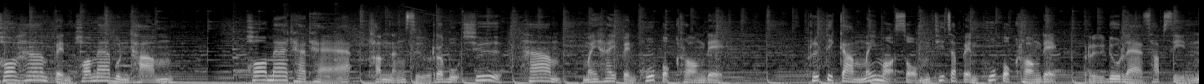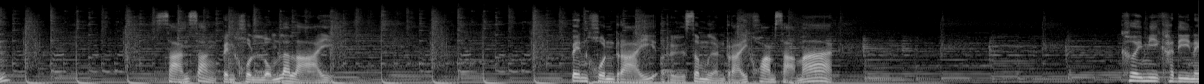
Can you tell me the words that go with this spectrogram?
ข้อห้ามเป็นพ่อแม่บุญธรรม พ่อแม่แท้ๆทำหนังสือระบุชื่อ ห้ามไม่ให้เป็นผู้ปกครองเด็ก พฤติกรรมไม่เหมาะสมที่จะเป็นผู้ปกครองเด็ก หรือดูแลทรัพย์สินศาลสั่งเป็นคนล้มละลาย เป็นคนไร้หรือเสมือนไร้ความสามารถ เคยมีคดีใน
